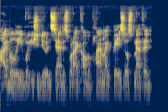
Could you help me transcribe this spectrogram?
i believe what you should do instead is what i call the plan like bezos method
